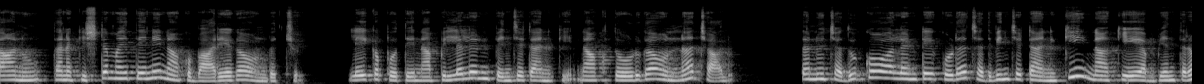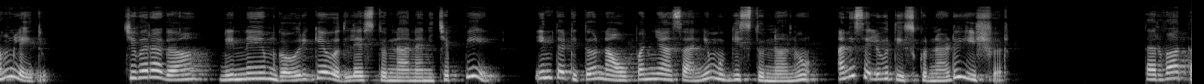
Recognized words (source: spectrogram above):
తాను తనకిష్టమైతేనే నాకు భార్యగా ఉండొచ్చు. లేకపోతే నా పిల్లలను పెంచటానికి నాకు తోడుగా ఉన్నా చాలు. తను చదువుకోవాలంటే కూడా చదివించటానికి నాకే అభ్యంతరం లేదు. చివరగా నిర్ణయం గౌరికే వదిలేస్తున్నానని చెప్పి ఇంతటితో నా ఉపన్యాసాన్ని ముగిస్తున్నాను అని సెలవు తీసుకున్నాడు ఈశ్వర్. తర్వాత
